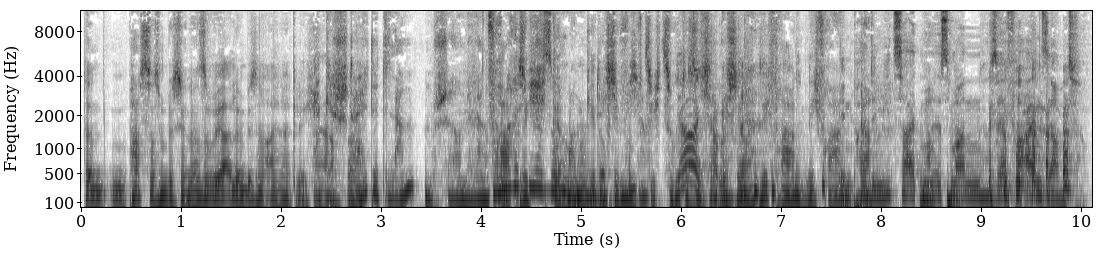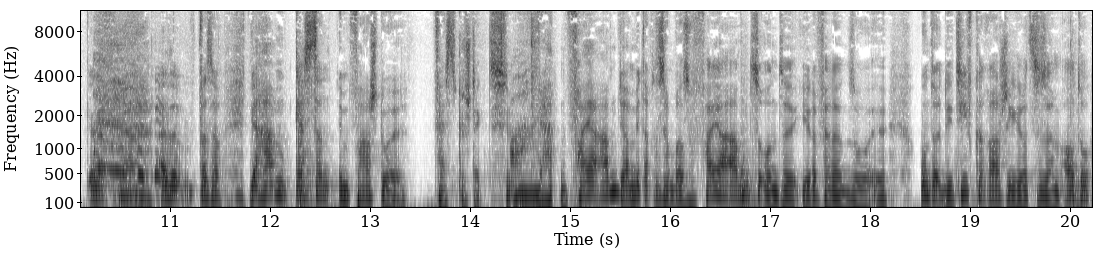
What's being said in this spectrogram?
dann passt das ein bisschen. Dann sind wir alle ein bisschen einheitlich. Ja. Gestaltet Lampenschirme. Langsam mache Frag ich mir nicht, so der Mann geht auf die Micha. 50 zu. Ja, das ich ist habe- alles, ja, nicht fragen, nicht fragen. In ja. Pandemiezeiten ist man sehr vereinsamt. Genau. Also pass auf, wir haben gestern im Fahrstuhl festgesteckt. Wir hatten Feierabend, ja, Mittag ist ja immer so Feierabend und äh, jeder fährt dann so äh, unter in die Tiefgarage, jeder zu seinem Auto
